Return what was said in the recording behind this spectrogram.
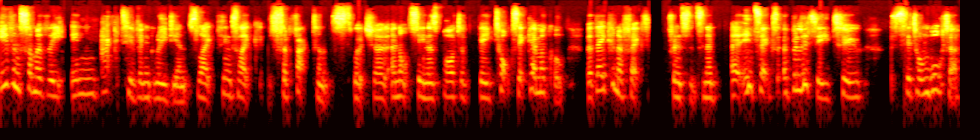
Even some of the inactive ingredients, like things like surfactants, which are, are not seen as part of the toxic chemical, but they can affect for instance, an, an insect's ability to sit on water.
